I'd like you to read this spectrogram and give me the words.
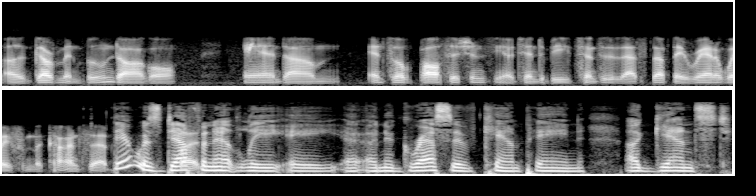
uh, government boondoggle, and um, and so politicians, you know, tend to be sensitive to that stuff. They ran away from the concept. There was But- definitely a an aggressive campaign against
